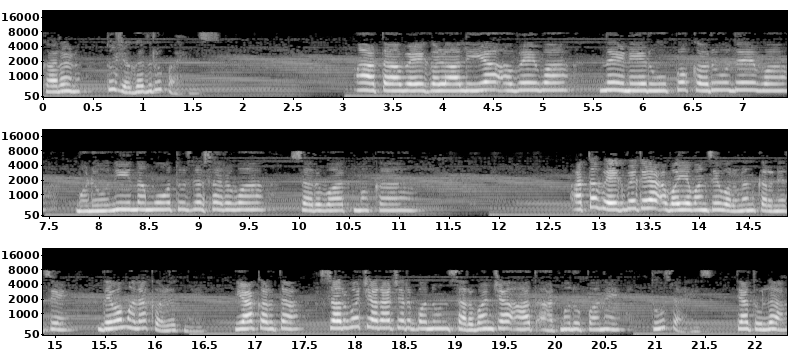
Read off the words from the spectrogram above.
कारण तू जगद्रूप आहेस. आता वेगळा लिया अवेवा नेणे रूप करू देवा म्हणून नमो तुझ सर्व सर्वात्मका. आता वेगवेगळ्या अवयवांचे वर्णन करण्याचे देवा मला कळत नाही. याकरता सर्व चराचर बनून सर्वांच्या आत आत्मरूपाने तूच आहेस. त्या तुला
